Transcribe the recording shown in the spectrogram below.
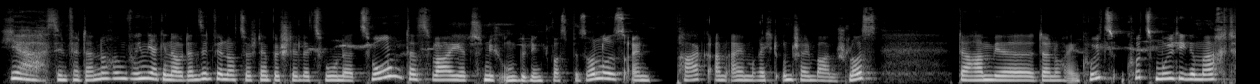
Ja, sind wir dann noch irgendwo hin? Ja, genau, dann sind wir noch zur Stempelstelle 202. Das war jetzt nicht unbedingt was Besonderes. Ein Park an einem recht unscheinbaren Schloss. Da haben wir dann noch ein Kurz Kurzmulti gemacht,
